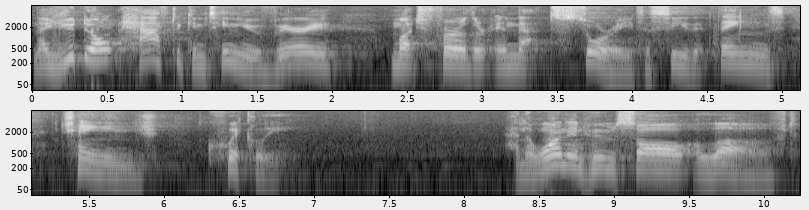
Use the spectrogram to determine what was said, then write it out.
Now, you don't have to continue very much further in that story to see that things change quickly. And the one in whom Saul loved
